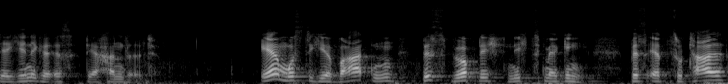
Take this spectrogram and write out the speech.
derjenige ist, der handelt. Er musste hier warten, bis wirklich nichts mehr ging, bis er total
